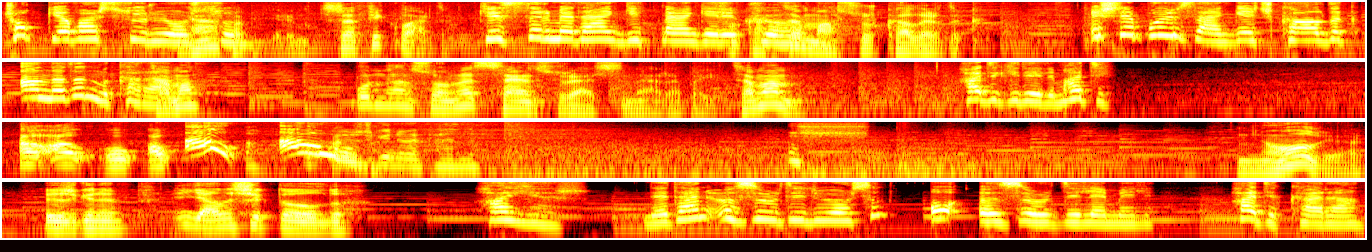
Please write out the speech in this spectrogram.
Çok yavaş Ne sürüyorsun. yapabilirim? Trafik vardı. Kestirmeden gitmen gerekiyor. Sokakta mahsur kalırdık. İşte bu yüzden geç kaldık. Anladın mı Karan? Tamam. Bundan sonra sen sürersin arabayı. Tamam mı? Hadi gidelim hadi. Au, au, au, au. Üzgünüm efendim. Ne oluyor? Üzgünüm. Yanlışlıkla oldu. Hayır. Neden özür diliyorsun? O özür dilemeli. Hadi Karan.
